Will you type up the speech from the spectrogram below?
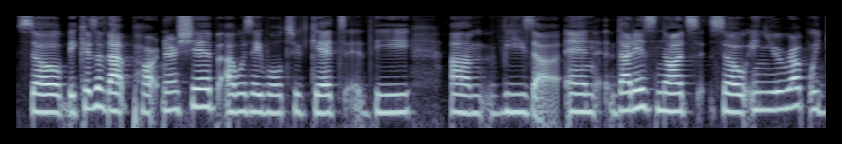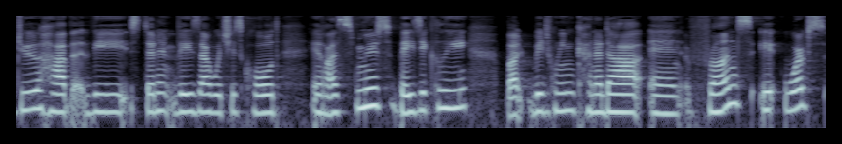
So, because of that partnership, I was able to get the um, visa. And that is not so in Europe, we do have the student visa, which is called Erasmus, basically. But between Canada and France, it works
